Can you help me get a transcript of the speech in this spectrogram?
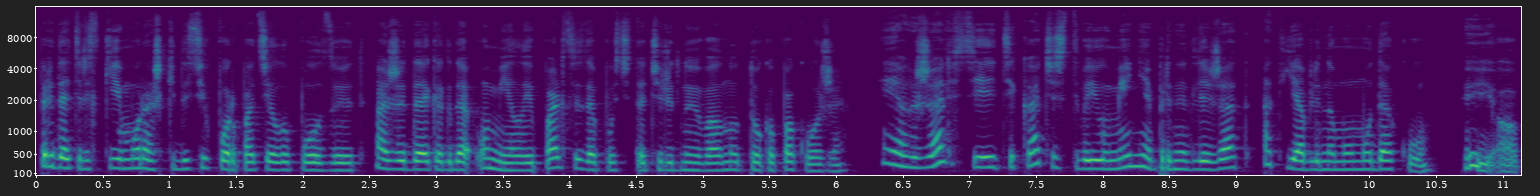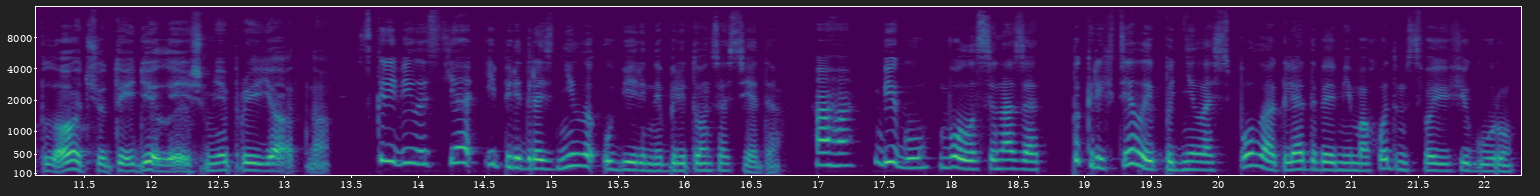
предательские мурашки до сих пор по телу ползают, ожидая, когда умелые пальцы запустят очередную волну тока по коже. Эх, жаль, все эти качества и умения принадлежат отъявленному мудаку. «Я плачу, ты делаешь мне приятно». Скривилась я и передразнила уверенный бритон соседа. «Ага, бегу, волосы назад». Покряхтела и поднялась с пола, оглядывая мимоходом свою фигуру.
